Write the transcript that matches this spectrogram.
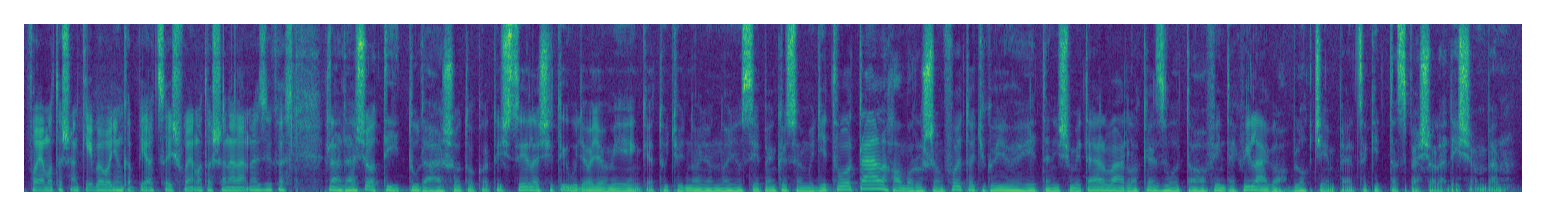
folyamatosan képbe vagyunk a piacra, és folyamatosan elemezzük azt. Ráadásul a ti tudásotokat is szélesíti, úgy, ahogy a miénket, úgyhogy nagyon-nagyon szépen köszönöm, hogy itt voltál. Hamarosan folytatjuk a jövő héten ismét elvárlak. Ez volt a Fintech világa, blockchain percek itt a Special Editionben.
